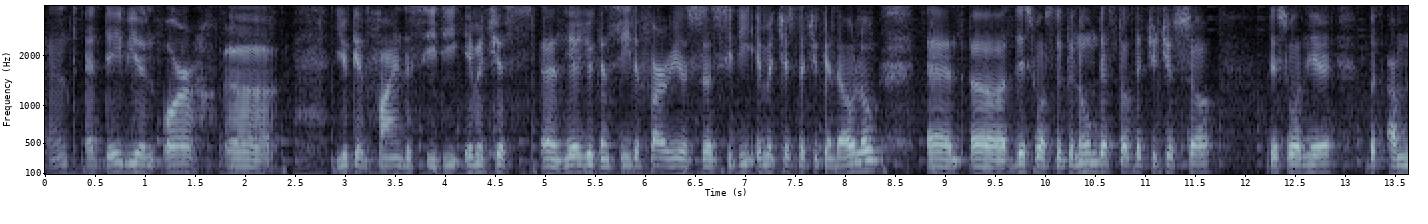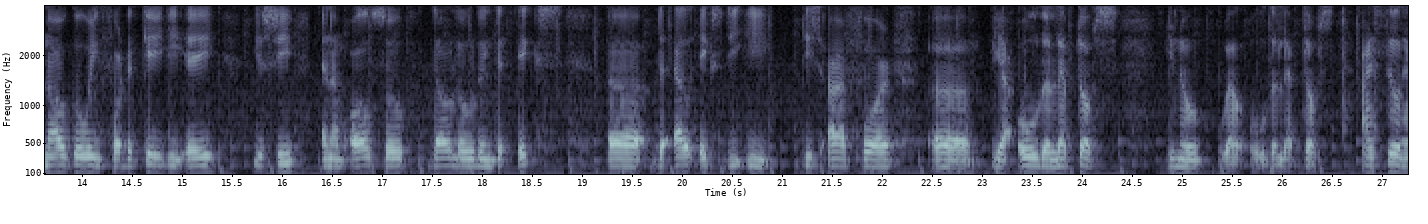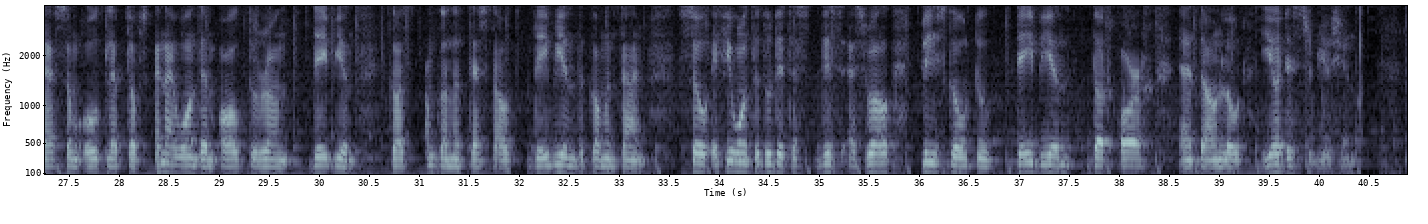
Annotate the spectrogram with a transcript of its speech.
and at Debian or uh, you can find the CD images. And here you can see the various uh, CD images that you can download. And uh, this was the GNOME desktop that you just saw this one here. But I'm now going for the KDE you see. And I'm also downloading the X uh, the LXDE these are for uh, yeah older laptops you know, well, older laptops. I still have some old laptops and I want them all to run Debian because I'm gonna test out Debian the common time. So if you want to do this, this as well, please go to debian.org and download your distribution.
